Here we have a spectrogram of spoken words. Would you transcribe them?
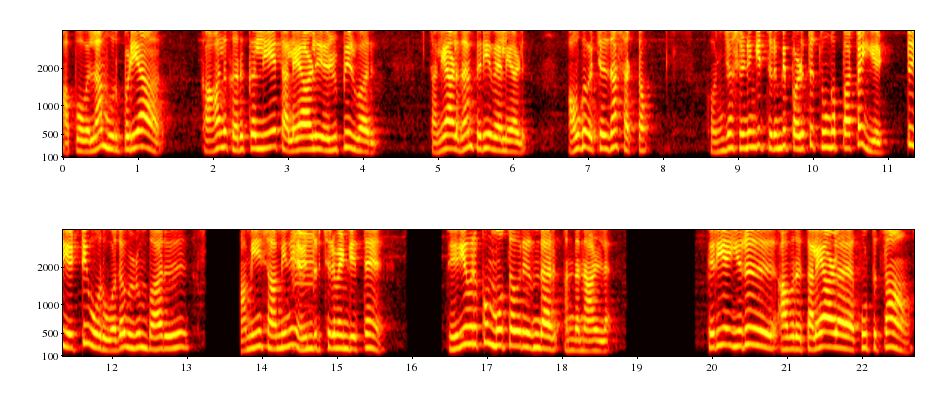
அப்போவெல்லாம் உருப்படியாக காலு கருக்கல்லையே தலையாளு எழுப்பிடுவார். தலையாளு தான் பெரிய வேலையாள். அவங்க வச்சது தான் சட்டம். கொஞ்சம் சிணுங்கி திரும்பி படுத்து தூங்க பார்த்தா எட்டு எட்டி ஒரு உத விழும்பாரு. சாமி சாமின்னு எழுந்திரிச்சிட வேண்டியத்தேன். பெரியவருக்கும் மூத்தவர் இருந்தார் அந்த நாளில். பெரிய இரு அவர் தலையாள கூட்டுத்தான்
